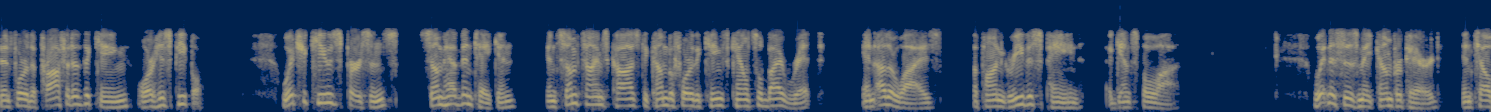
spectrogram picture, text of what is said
than for the profit of the king or his people. Which accused persons, some have been taken, and sometimes caused to come before the king's council by writ, and otherwise upon grievous pain against the law. Witnesses may come prepared and tell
